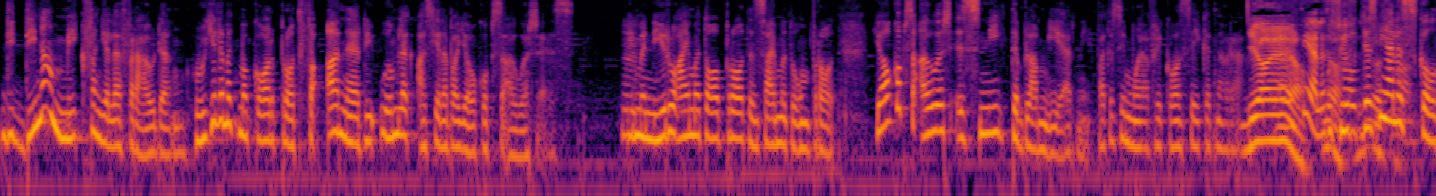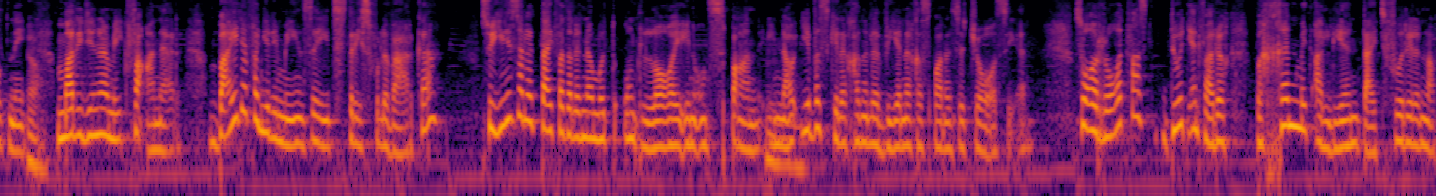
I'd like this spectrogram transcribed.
die dinamiek van julle verhouding, hoe julle met mekaar praat verander die oomblik as julle by Jakob se ouers is. Die manier hoe hy met haar praat en sy met hom praat. Jakob se ouers is nie te blameer nie. Wat is die mooi Afrikaans sê ek dit nou reg? Ja, ja, ja. Dis nie hulle ja. skuld dis nie hulle skuld nie, Ja. ja. maar die dinamiek verander. Beide van hierdie mense het stresvolle werke. So hier is hulle tyd wat hulle nou moet ontlaai en ontspan en nou ewe skielik gaan hulle weer in 'n gespanne situasie in. So haar raad was dood eenvoudig, begin met alleen tyd voor jy na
